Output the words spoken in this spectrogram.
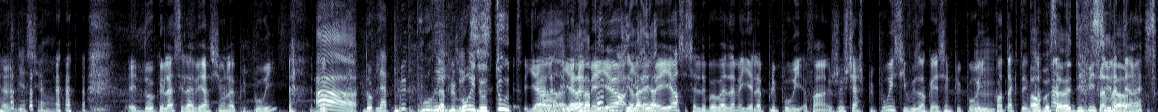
Bien sûr. Et donc là, c'est la version la plus pourrie. Ah donc, La plus pourrie. La plus qui pourrie de existe. toutes. Il y a, Ah, la- il il y a y en la a pas- meilleure, il y en il y a a- il y la a- meilleure, c'est celle de Bob Azam, et il y a la plus pourrie. Enfin, je cherche plus pourrie. Si vous en connaissez une plus pourrie, Mm. contactez-moi. Oh, bah, ça va être difficile. Ça hein. m'intéresse.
